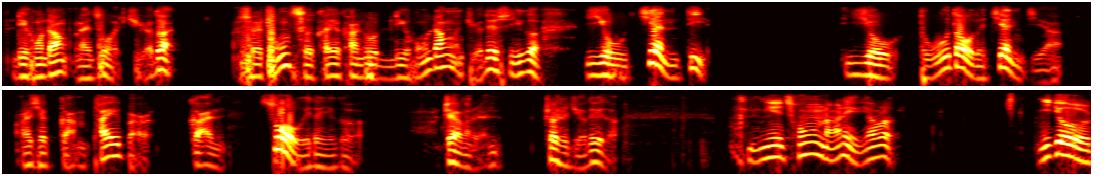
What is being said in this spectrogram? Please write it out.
李鸿章来做决断。所以从此可以看出，李鸿章绝对是一个有见地、有独到的见解，而且敢拍板、敢作为的一个。这样的人，这是绝对的。你从哪里？要不，你就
